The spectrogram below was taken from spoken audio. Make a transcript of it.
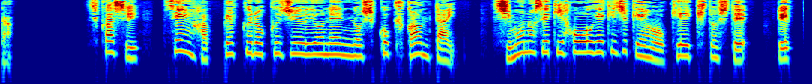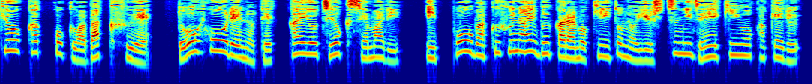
た。しかし、1864年の四国艦隊、下関砲撃事件を契機として、列強各国は幕府へ、同法令の撤回を強く迫り、一方幕府内部からもキートの輸出に税金をかける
